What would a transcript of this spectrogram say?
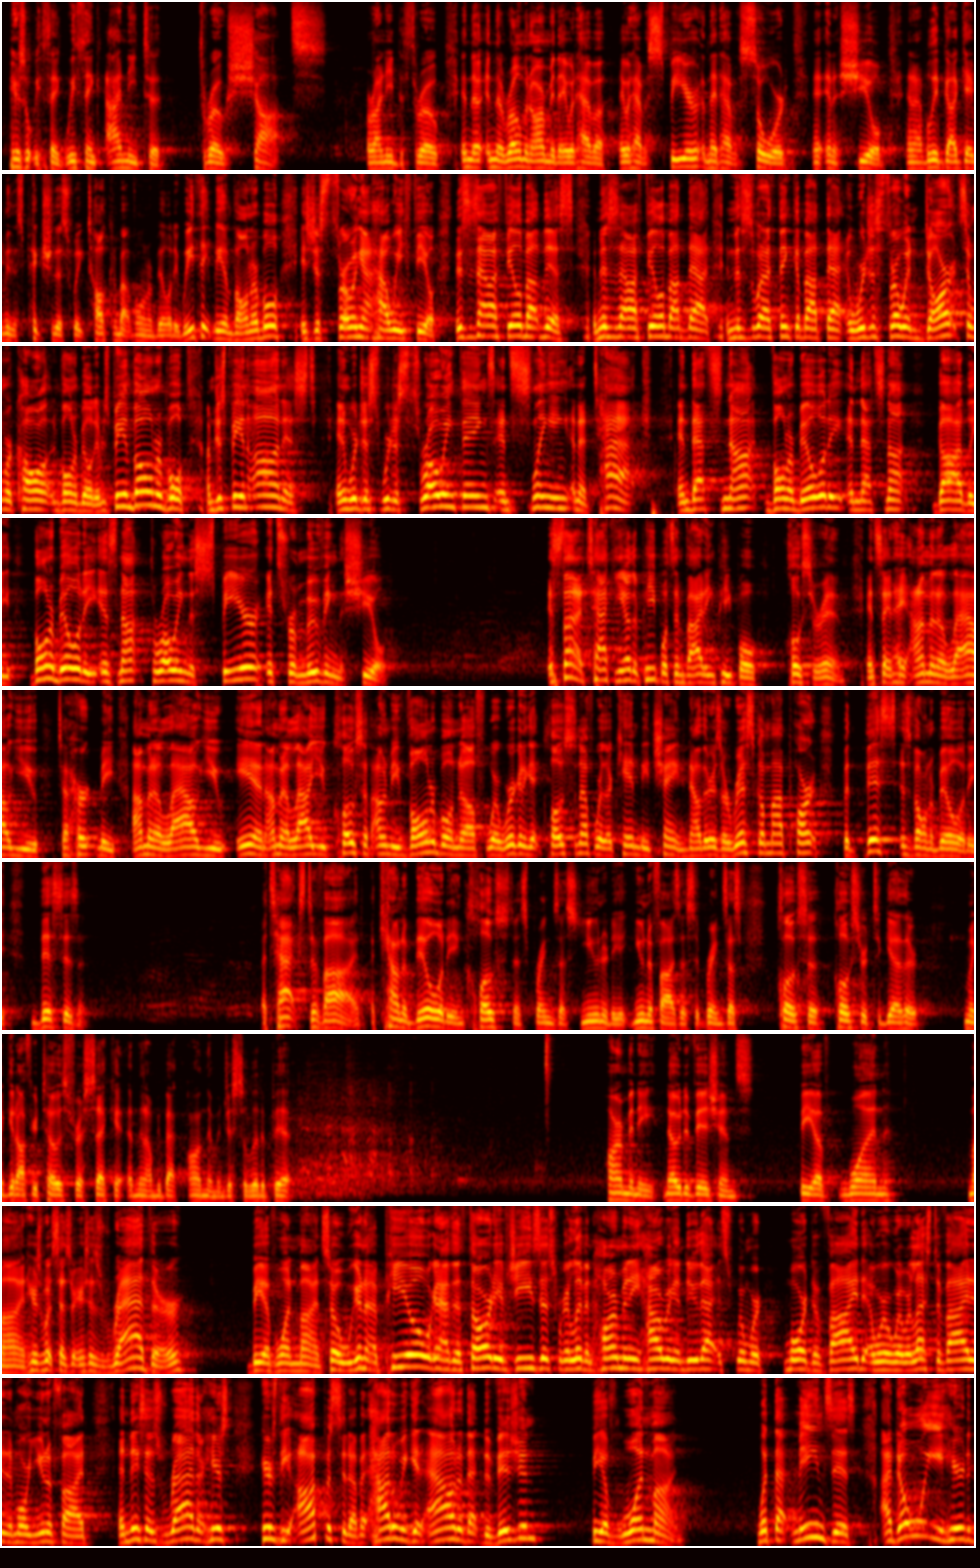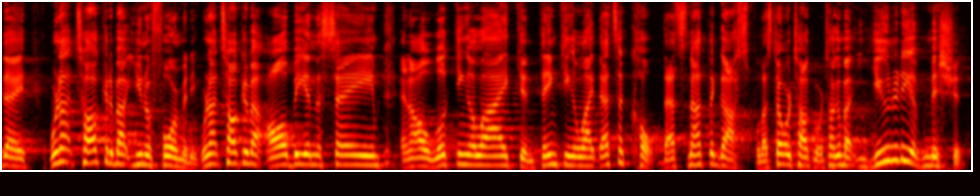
Here's what we think we think I need to throw shots or I need to throw. In the, in the Roman army, they would, have a, they would have a spear and they'd have a sword and, and, a shield. And I believe God gave me this picture this week talking about vulnerability. We think being vulnerable is just throwing out how we feel. This is how I feel about this, and this is how I feel about that, and this is what I think about that. And we're just throwing darts and we're calling it vulnerability. I'm just being vulnerable, I'm just being honest. And we're just, we're just throwing things and slinging an attack. And that's not vulnerability and that's not godly. Vulnerability is not throwing the spear, it's removing the shield. It's not attacking other people, it's inviting people closer in and saying, Hey, I'm gonna allow you to hurt me. I'm gonna allow you in. I'm gonna allow you close enough. I'm gonna be vulnerable enough where we're gonna get close enough where there can be change. Now, there is a risk on my part, but this is vulnerability. This isn't. Attacks divide. Accountability and closeness brings us unity. It unifies us. It brings us closer, closer together. I'm gonna get off your toes for a second and then I'll be back on them in just a little bit harmony, no divisions, be of one mind. Here's what it says here. It says, rather be of one mind. So we're gonna appeal, we're gonna have the authority of Jesus, we're gonna live in harmony. How are we gonna do that? It's when we're more divided, where we're less divided and more unified. And then he says, rather, here's, here's the opposite of it. How do we get out of that division? Be of one mind. What that means is, I don't want you here today. We're not talking about uniformity. We're not talking about all being the same and all looking alike and thinking alike. That's a cult. That's not the gospel. That's not what we're talking about. We're talking about unity of mission.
